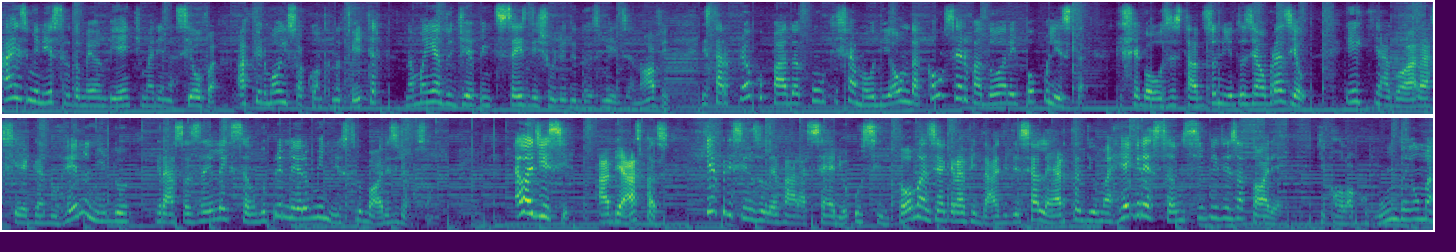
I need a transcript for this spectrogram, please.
A ex-ministra do Meio Ambiente Marina Silva afirmou em sua conta no Twitter, na manhã do dia 26 de julho de 2019, estar preocupada com o que chamou de onda conservadora e populista que chegou aos Estados Unidos e ao Brasil, e que agora chega no Reino Unido graças à eleição do primeiro-ministro Boris Johnson. Ela disse, aspas, que é preciso levar a sério os sintomas e a gravidade desse alerta de uma regressão civilizatória que coloca o mundo em uma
